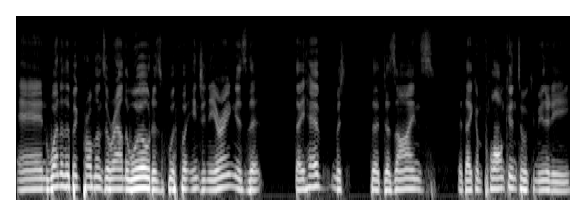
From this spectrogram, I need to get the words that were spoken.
And one of the big problems around the world is with for engineering is that they have the designs that they can plonk into a community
